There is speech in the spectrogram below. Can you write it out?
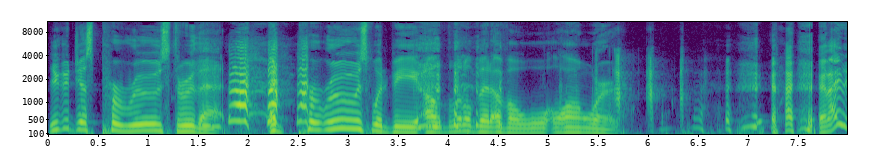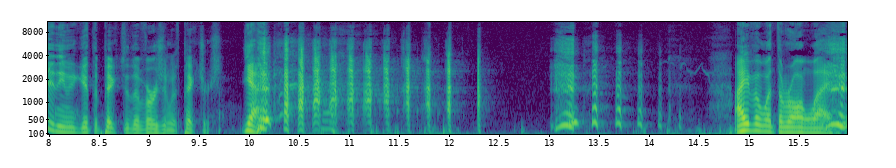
you could just peruse through that and peruse would be a little bit of a w- long word. and, I, and I didn't even get the picture, the version with pictures. Yeah. I even went the wrong way.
